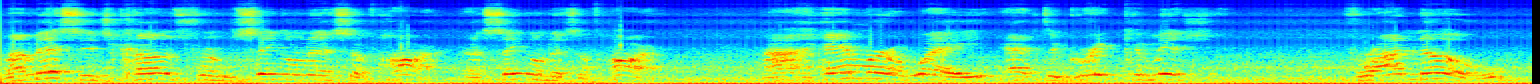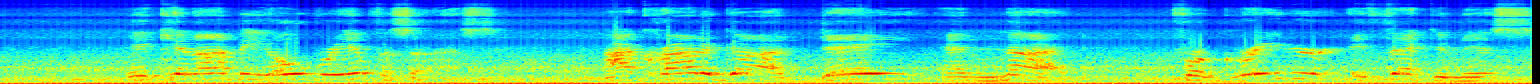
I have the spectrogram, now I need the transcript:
My message comes from singleness of heart, a singleness of heart. I hammer away at the Great Commission, for I know it cannot be overemphasized. I cry to God day and night for greater effectiveness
